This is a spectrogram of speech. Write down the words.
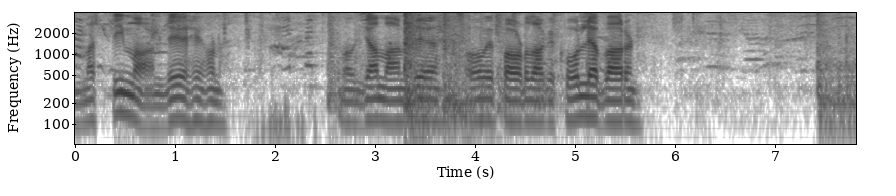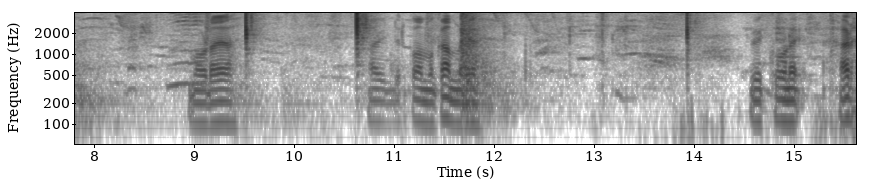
ਮਸਤੀ ਮਾਣਦੇ ਇਹ ਹੁਣ। ਮੌਜਾਂ ਮਾਣਦੇ ਆ ਉਹ ਵੇ ਪੌੜ ਲਾ ਕੇ ਖੋਲ ਲਿਆ ਬਾਹਰ ਨੇ। ਮੋੜਿਆ ਆ ਇੱਧਰ ਘੁੰਮ ਘੰਮ ਰਿਹਾ। ਵੇਖੋ ਨੇ ਹੜ।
